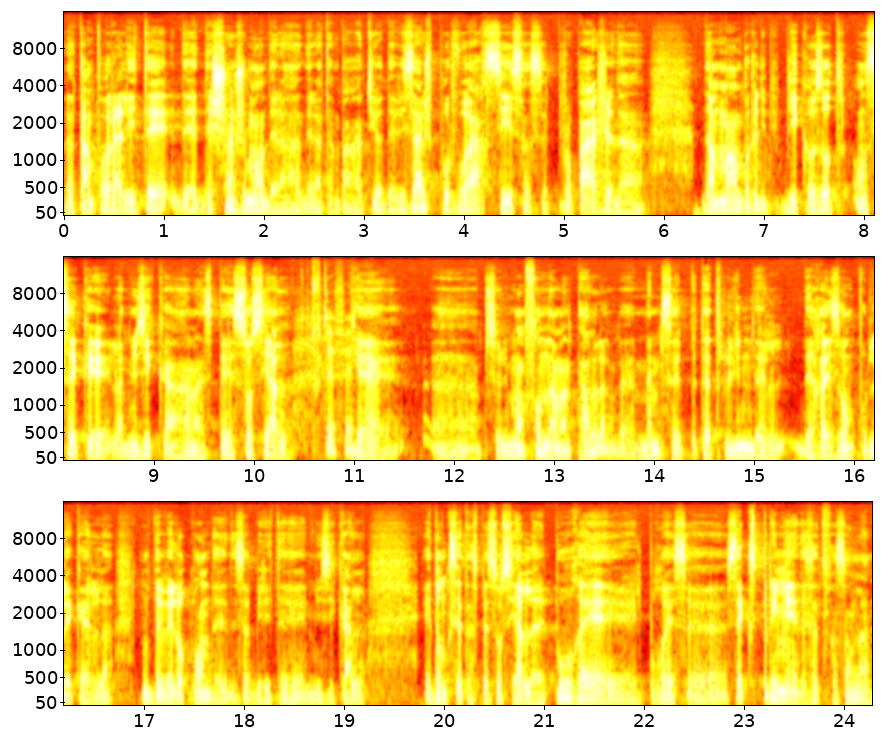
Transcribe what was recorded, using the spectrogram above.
la temporalité des de changements de la, de la température des visages pour voir si ça se propage d'un d'un membre du public aux autres. On sait que la musique a un aspect social qui est euh, absolument fondamental, même c'est peut-être l'une des, des, raisons pour lesquelles nous développons des, des habiletés musicales. Et donc cet aspect social pourrait, il pourrait s'exprimer de cette façon-là.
